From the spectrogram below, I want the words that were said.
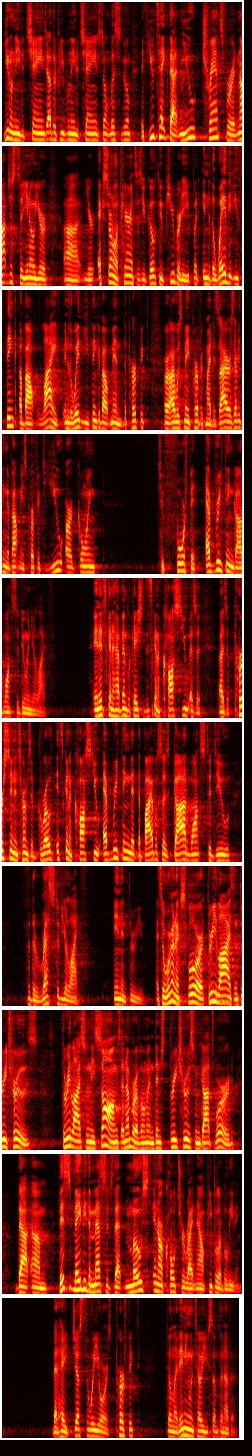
you don't need to change, other people need to change, don't listen to them. If you take that and you transfer it not just to, you know, your uh, your external appearance as you go through puberty, but into the way that you think about life, into the way that you think about, man, the perfect, or I was made perfect, my desires, everything about me is perfect, you are going to forfeit everything God wants to do in your life. And it's gonna have implications. It's gonna cost you as a, as a person in terms of growth. It's gonna cost you everything that the Bible says God wants to do for the rest of your life in and through you. And so we're gonna explore three lies and three truths, three lies from these songs, a number of them, and then three truths from God's word that um, this may be the message that most in our culture right now people are believing. That, hey, just the way you are is perfect. Don't let anyone tell you something other.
